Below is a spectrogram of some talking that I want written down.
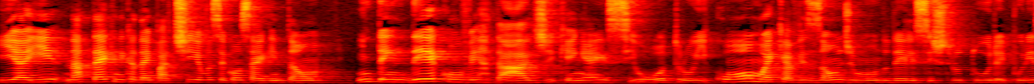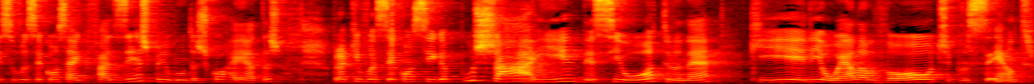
E aí, na técnica da empatia, você consegue então entender com verdade quem é esse outro e como é que a visão de mundo dele se estrutura. E por isso você consegue fazer as perguntas corretas para que você consiga puxar aí desse outro, né? Que ele ou ela volte para o centro,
